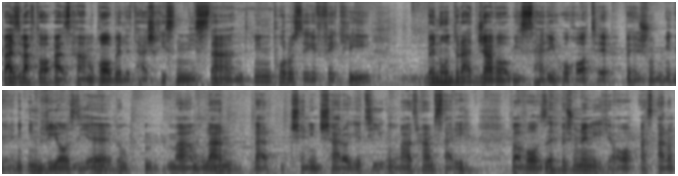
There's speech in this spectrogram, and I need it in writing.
بعضی وقتها از هم قابل تشخیص نیستند این پروسه فکری به ندرت جوابی سریح و قاطع بهشون میده. یعنی این ریاضیه به معمولا در چنین شرایطی اونقدر هم سریح و واضح بهشون نمیگه که آقا از الان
